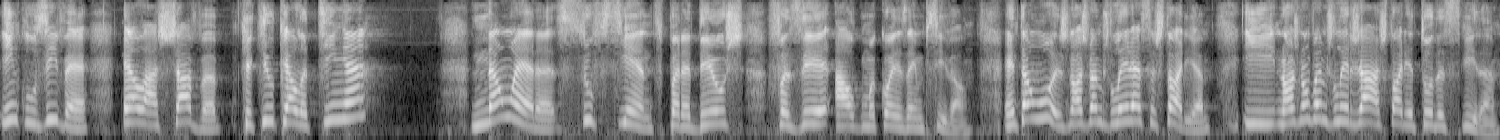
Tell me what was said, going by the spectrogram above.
Inclusive, ela achava que aquilo que ela tinha não era suficiente para Deus fazer alguma coisa impossível. Então hoje nós vamos ler essa história e nós não vamos ler já a história toda seguida,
